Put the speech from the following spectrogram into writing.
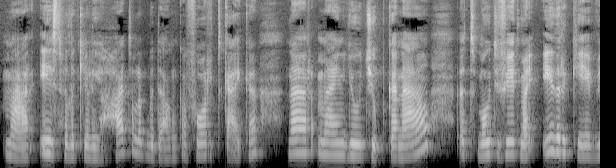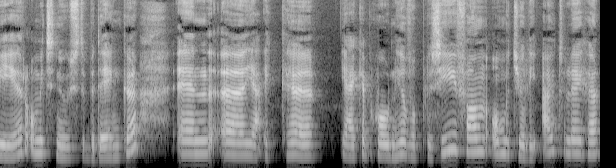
maar eerst wil ik jullie hartelijk bedanken voor het kijken naar mijn youtube kanaal het motiveert mij iedere keer weer om iets nieuws te bedenken. En uh, ja ik uh, ja ik heb gewoon heel veel plezier van om het jullie uit te leggen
